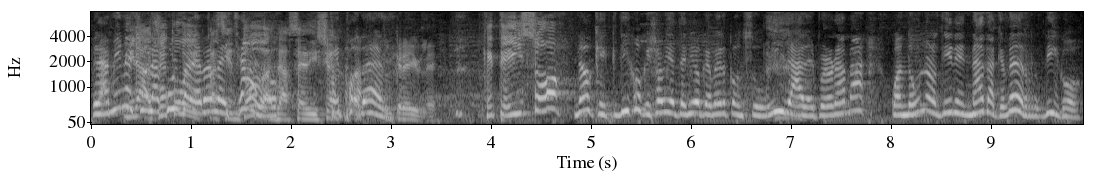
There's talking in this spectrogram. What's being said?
Pero a mí me Mirá, echó la yo culpa de haberla casi en echado. todas las ediciones. ¡Qué poder! Increíble. ¿Qué te hizo? No, que dijo que yo había tenido que ver con su vida del programa cuando uno no tiene nada que ver, digo.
